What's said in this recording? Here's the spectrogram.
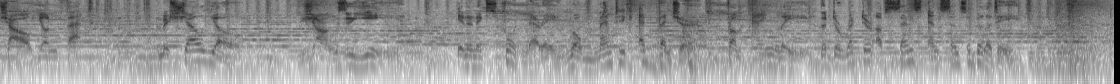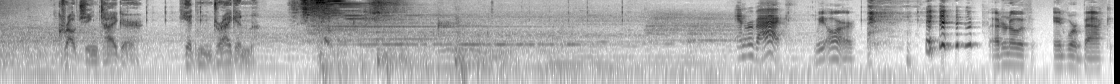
Chow Yun Fat. Michelle Yeoh, Zhang Ziyi, in an extraordinary romantic adventure from Ang Lee, the director of Sense and Sensibility. Crouching Tiger, Hidden Dragon. And we're back. We are. I don't know if and we're back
